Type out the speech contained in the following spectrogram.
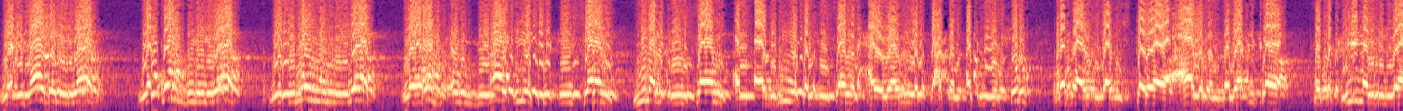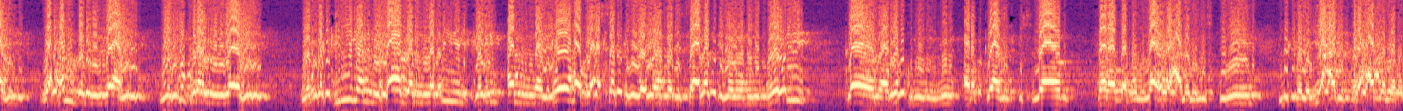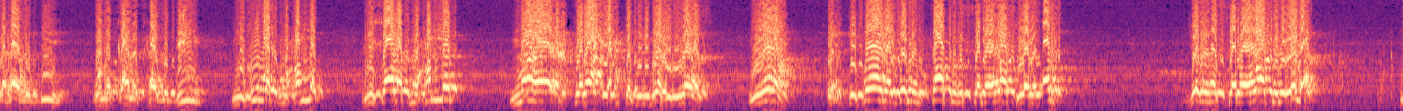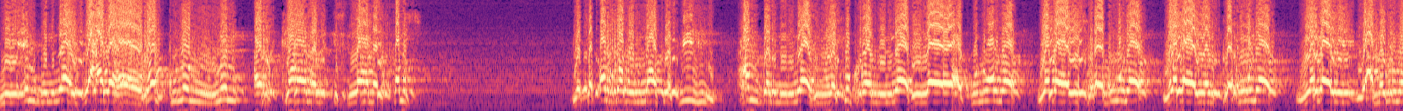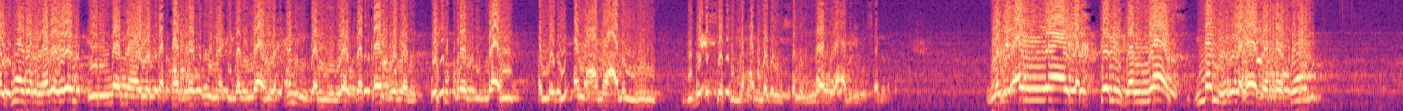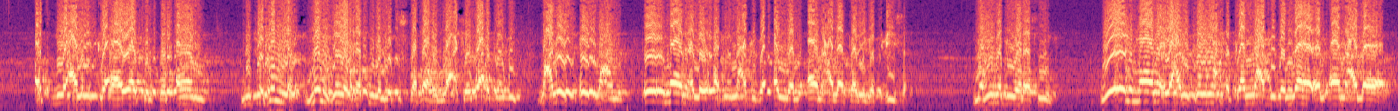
وعبادة لله وقرب لله ودنو لله ورفع بروحية الإنسان من الإنسان الآدمية الإنسان الحيوانية بتاعت الأكل والشرب. رفعه إلى مستوى عالم الملائكة. فتكريما لله وحمدا لله وشكرا لله وتكريما لهذا النبي الكريم أن يوم بعثته ويوم رسالته ويوم نبوته كان ركن من أركان الإسلام فرضه الله على المسلمين لكي يعرفوا عظمة هذا الدين ومكانة هذا الدين. نبوة محمد رسالة محمد ما اختراع يحتفل به الناس؟ لا. احتفال جمع فاطر السماوات والأرض. جمع السماوات العلى من عند الله جعلها ركن من أركان الإسلام الخمس. يتقرب الناس فيه حمدا لله وشكرا لله لا يأكلون ولا يشربون ولا ينكحون ولا يعملون زورا ولهوا إنما يتقربون إلى الله حمدا وتكرما وشكرا لله الذي أنعم عليهم ببعثة محمد صلى الله عليه وسلم. ولئلا يختلف الناس من هو هذا الرسول؟ أتلو عليك آيات القرآن لتدلك من هو الرسول الذي اصطفاه الله؟ عشان واحد يقول معلش إيه معنى إيه المانع لو إحنا نعبد الله الآن على طريقة عيسى؟ ما هو نبي ورسول. وإيه المانع يعني كون كان نعبد الله الآن على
